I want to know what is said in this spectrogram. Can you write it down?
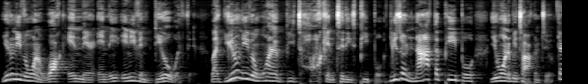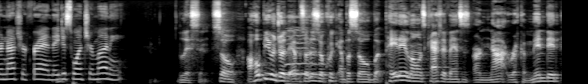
you don't even want to walk in there and, and even deal with it. Like you don't even want to be talking to these people. These are not the people you want to be talking to. they're not your friend. They just want your money. listen. So I hope you enjoyed the episode. This is a quick episode, but payday loans, cash advances are not recommended.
